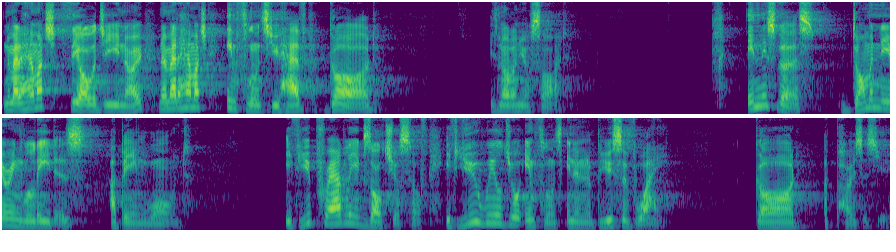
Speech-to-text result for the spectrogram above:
no matter how much theology you know, no matter how much influence you have, God is not on your side. In this verse, domineering leaders are being warned. If you proudly exalt yourself, if you wield your influence in an abusive way, God opposes you.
